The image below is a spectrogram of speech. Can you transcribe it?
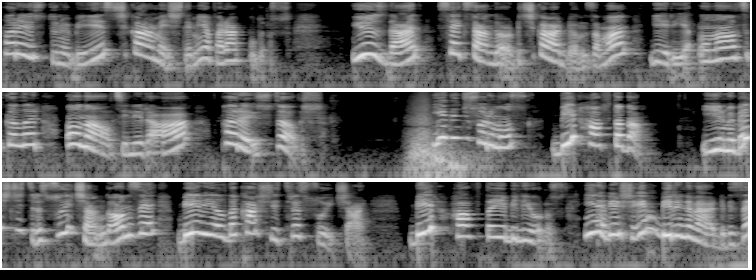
Para üstünü biz çıkarma işlemi yaparak buluruz. 100'den 84'ü çıkardığım zaman geriye 16 kalır. 16 lira para üstü alır. Yedinci sorumuz bir haftada 25 litre su içen Gamze bir yılda kaç litre su içer? Bir haftayı biliyoruz. Yine bir şeyin birini verdi bize.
